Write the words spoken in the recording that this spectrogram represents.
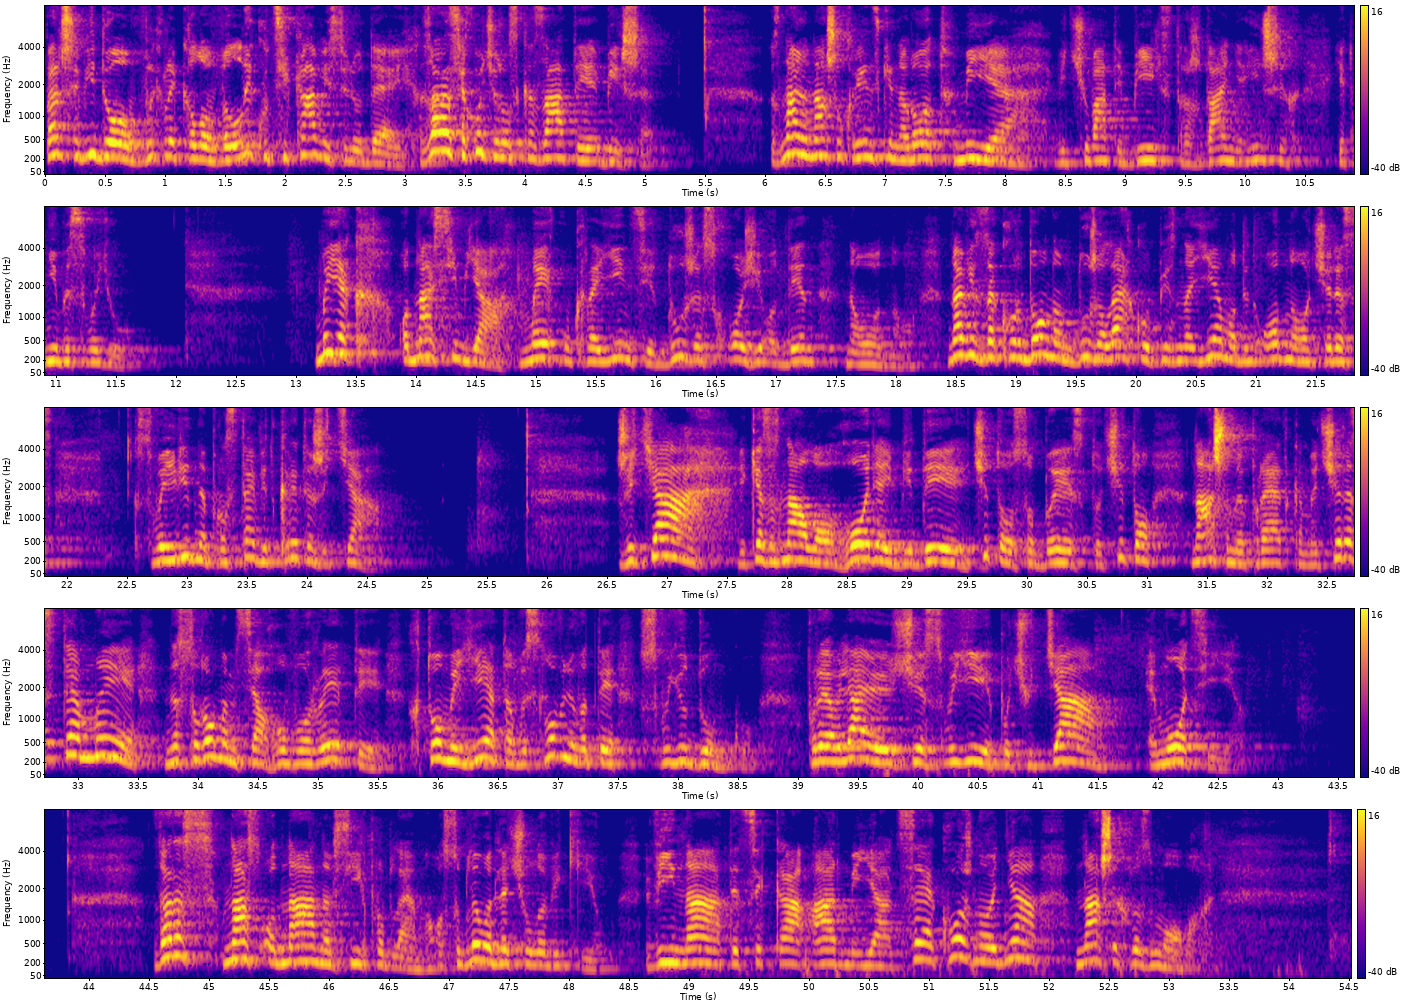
Перше відео викликало велику цікавість людей. Зараз я хочу розказати більше. Знаю, наш український народ вміє відчувати біль, страждання інших, як ніби свою. Ми, як одна сім'я, ми, українці, дуже схожі один на одного. Навіть за кордоном дуже легко впізнаємо один одного через своєрідне, просте, відкрите життя. Життя, яке зазнало горя й біди, чи то особисто, чи то нашими предками. Через те ми не соромимося говорити, хто ми є, та висловлювати свою думку, проявляючи свої почуття, емоції. Зараз в нас одна на всіх проблема, особливо для чоловіків. Війна, ТЦК, армія це кожного дня в наших розмовах.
